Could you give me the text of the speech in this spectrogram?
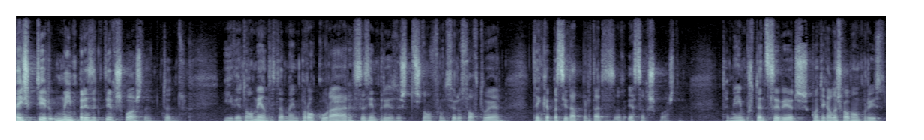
tens que ter uma empresa que te dê resposta. Portanto, e eventualmente também procurar se as empresas que te estão a fornecer o software têm capacidade para dar essa, resposta. Também é importante saberes quanto é que elas cobram por isso.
